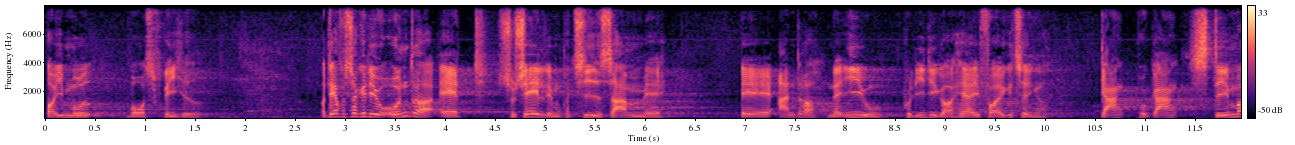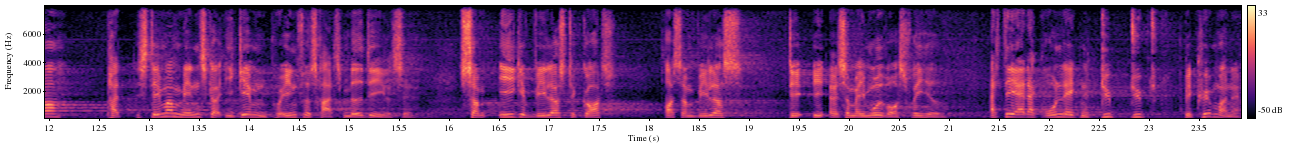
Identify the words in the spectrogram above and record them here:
og imod vores frihed. Og derfor så kan det jo undre, at Socialdemokratiet sammen med øh, andre naive politikere her i Folketinget gang på gang stemmer, stemmer mennesker igennem på indfødsretsmeddelelse, som ikke vil os det godt, og som, vil os det, øh, som er imod vores frihed. Altså det er da grundlæggende dybt, dybt bekymrende,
